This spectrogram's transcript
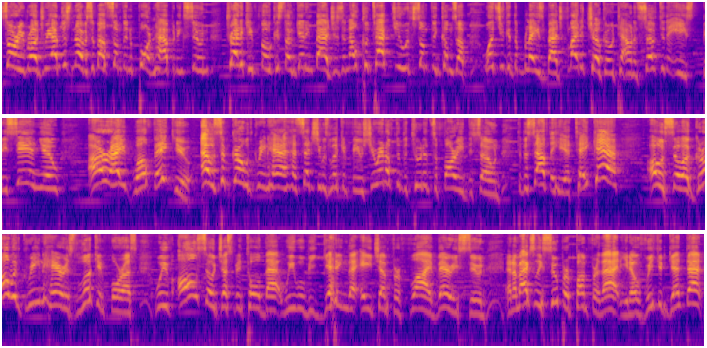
Sorry, Rodri, I'm just nervous about something important happening soon. Try to keep focused on getting badges, and I'll contact you if something comes up. Once you get the Blaze badge, fly to Choco Town and surf to the east. Be seeing you. Alright, well, thank you. Oh, some girl with green hair has said she was looking for you. She ran off to the Tunod Safari Zone to the south of here. Take care. Oh, so a girl with green hair is looking for us. We've also just been told that we will be getting the HM for Fly very soon, and I'm actually super pumped for that. You know, if we could get that,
